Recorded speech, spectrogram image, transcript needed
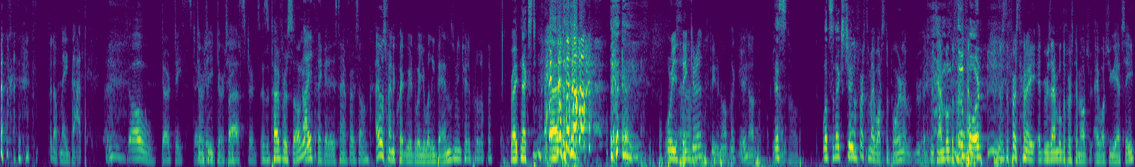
But not made that. Oh, dirty, stinking Dirty, dirty. bastards! Is it time for a song? I think it is time for a song. I always find it quite weird the way your willy bends when you try to put it up there. right next. Uh, Or you think you're in, but you're not, Mick. You're eh? not. You're This- not at all. what's the next You know, tune? the first time I watched the porn, it, it resembled the first time. porn. It was the first time I. It resembled the first time I watched, I watched UFC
